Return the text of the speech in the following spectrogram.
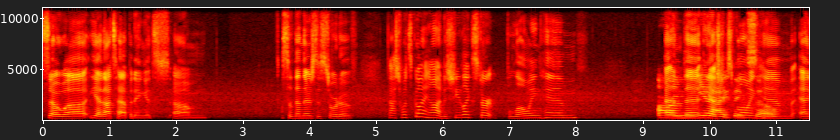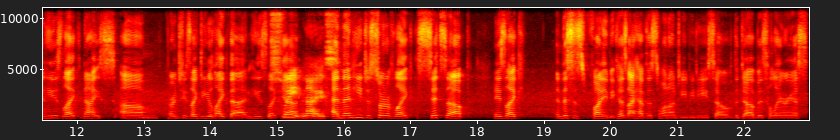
so uh, yeah, that's happening. It's um, so then there's this sort of, gosh, what's going on? Does she like start blowing him? Um, and then yeah, I she's blowing so. him, and he's like, "Nice," um, or she's like, "Do you like that?" And he's like, "Yeah." Sweet, nice. And then he just sort of like sits up. And he's like, and this is funny because I have this one on DVD, so the dub is hilarious.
